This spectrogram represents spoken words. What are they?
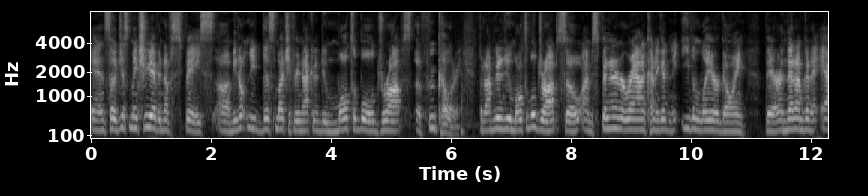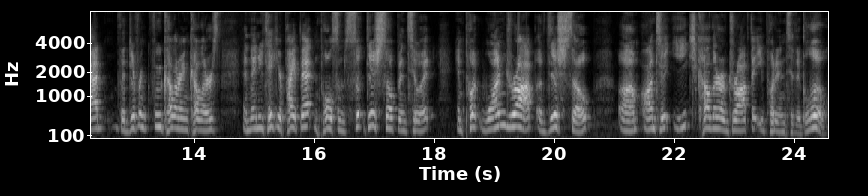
And so just make sure you have enough space. Um, you don't need this much if you're not going to do multiple drops of food coloring. But I'm going to do multiple drops, so I'm spinning it around, kind of getting an even layer going there. And then I'm going to add the different food coloring colors. And then you take your pipette and pull some dish soap into it and put one drop of dish soap um, onto each color of drop that you put into the glue.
